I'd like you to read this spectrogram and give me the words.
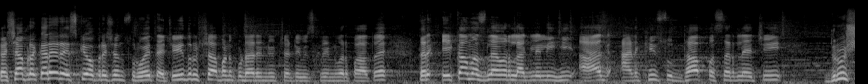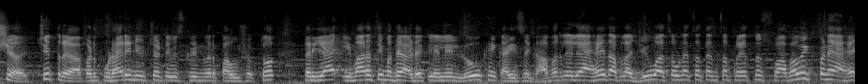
कशा प्रकारे रेस्क्यू ऑपरेशन सुरू आहे त्याचीही दृश्य आपण पुढारी न्यूजच्या टीव्ही स्क्रीनवर पाहतोय. तर एका मजल्यावर लागलेली ही आग आणखी सुद्धा पसरल्याची दृश्य चित्र आपण पुढारी न्यूजच्या टीव्ही स्क्रीनवर पाहू शकतो. तर या इमारतीमध्ये अडकलेले लोक हे काहीसे घाबरलेले आहेत. आपला जीव वाचवण्याचा त्यांचा प्रयत्न स्वाभाविकपणे आहे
